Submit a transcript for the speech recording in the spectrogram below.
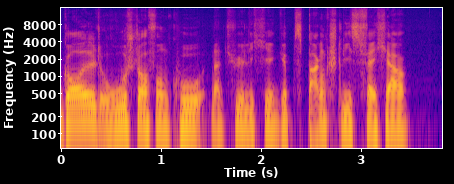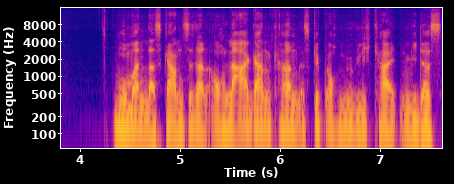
Gold, Rohstoff und Co. Natürlich hier gibt es Bankschließfächer wo man das Ganze dann auch lagern kann. Es gibt auch Möglichkeiten wie das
